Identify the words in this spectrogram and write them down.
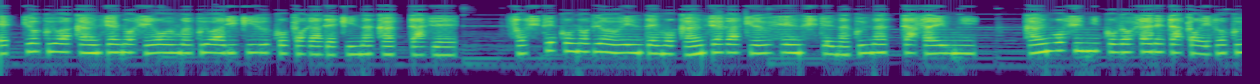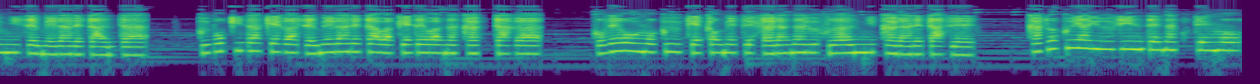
結局は患者の死をうまく割り切ることができなかったぜ。そしてこの病院でも患者が急変して亡くなった際に、看護師に殺されたと遺族に責められたんだ。久保木だけが責められたわけではなかったが、これを重く受け止めてさらなる不安に駆られたぜ。家族や友人でなくても、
